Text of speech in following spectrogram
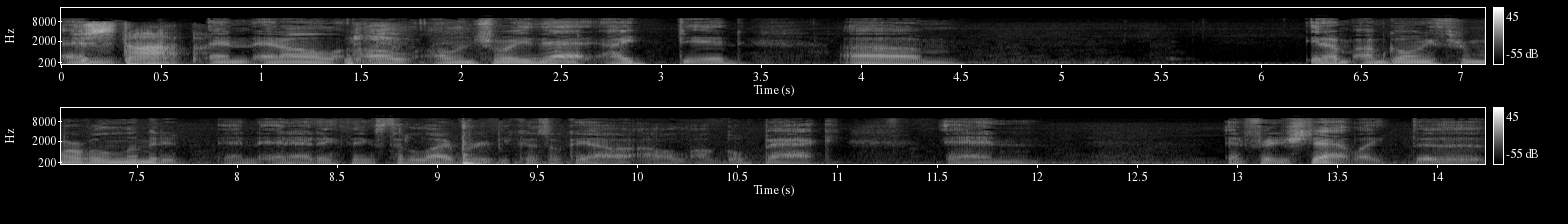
and, Just stop. and and i'll i'll i'll enjoy that i did um you know i'm, I'm going through marvel unlimited and and adding things to the library because okay i'll i'll, I'll go back and and finish that like the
